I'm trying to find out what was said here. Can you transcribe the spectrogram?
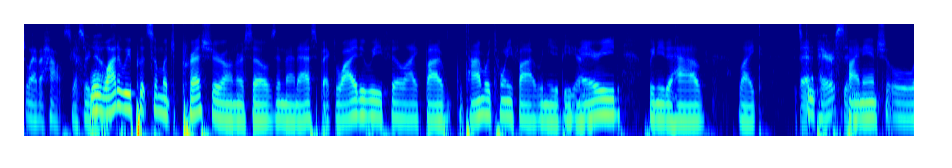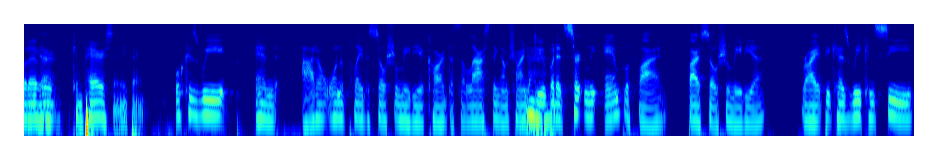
Do I have a house? Yes or well no? Well, why do we put so much pressure on ourselves in that aspect why do we feel like by the time we're 25 we need to be Yeah. married we need to have like It's comparison. financial whatever Yeah. comparison. You think? Well, because we and I don't want to play the social media card. That's the last thing I'm trying to do. but it's certainly amplified by social media, right? Because we can see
